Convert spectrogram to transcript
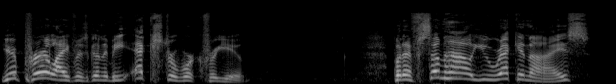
Your prayer life is going to be extra work for you. But if somehow you recognize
